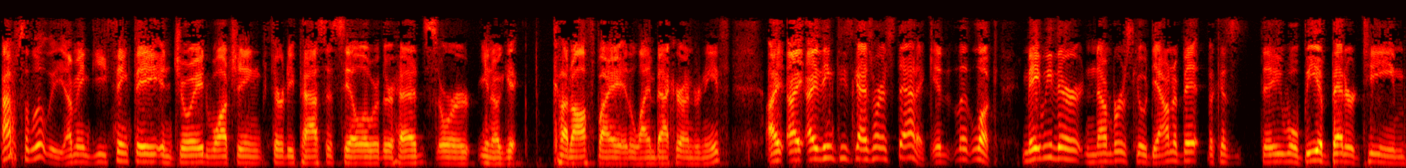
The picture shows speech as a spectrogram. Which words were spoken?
Absolutely. I mean, do you think they enjoyed watching 30 passes sail over their heads or, you know, get cut off by a linebacker underneath. I, I, I think these guys are ecstatic. It, look, maybe their numbers go down a bit because they will be a better team,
